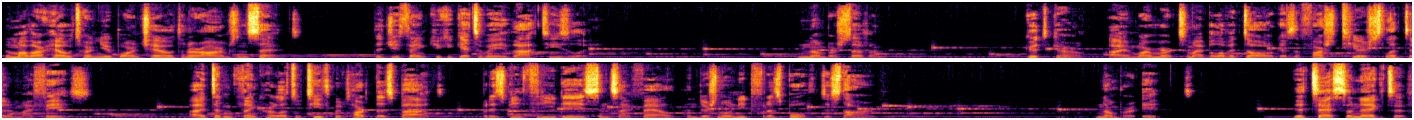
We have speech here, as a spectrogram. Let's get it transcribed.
The mother held her newborn child in her arms and said, Did you think you could get away that easily? Number 7. Good girl, I murmured to my beloved dog as the first tear slid down my face. I didn't think her little teeth would hurt this bad, but it's been three days since I fell, and there's no need for us both to starve. Number 8. The tests are negative.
